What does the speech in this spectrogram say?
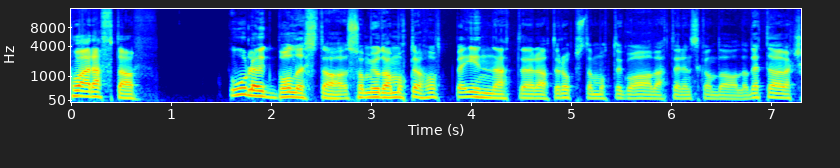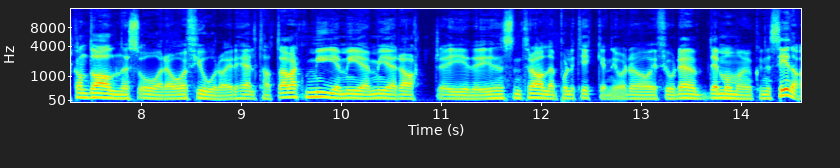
KrF, da. Olaug Bollestad, som jo da måtte hoppe inn etter at Ropstad måtte gå av etter en skandale. Dette har vært skandalenes år og i fjor og i det hele tatt. Det har vært mye, mye mye rart i, i den sentrale politikken i år og i fjor. Det, det, må man jo kunne si, da.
